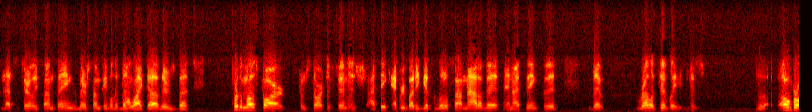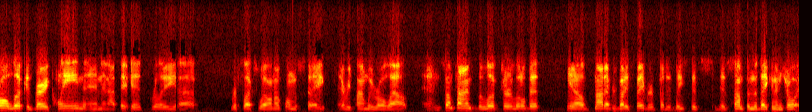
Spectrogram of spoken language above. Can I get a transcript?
necessarily some things, and there's some people that don't like others. But for the most part, from start to finish, I think everybody gets a little something out of it, and I think that that relatively just the overall look is very clean, and, and I think it really uh, reflects well on Oklahoma State every time we roll out. And sometimes the looks are a little bit, you know, not everybody's favorite, but at least it's it's something that they can enjoy.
